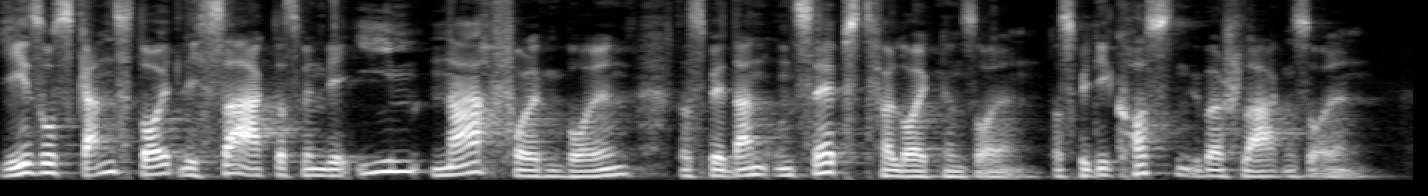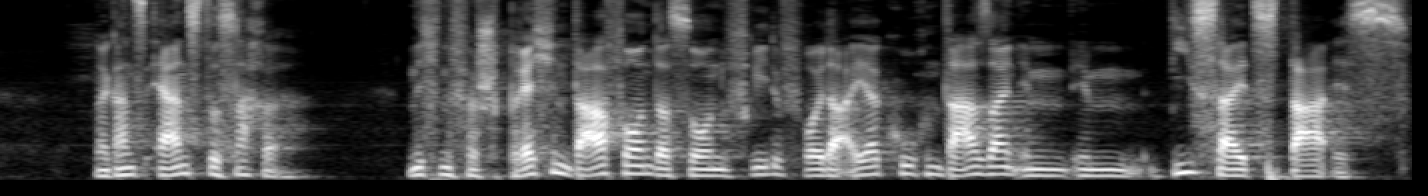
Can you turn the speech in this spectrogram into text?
Jesus ganz deutlich sagt, dass wenn wir ihm nachfolgen wollen, dass wir dann uns selbst verleugnen sollen, dass wir die Kosten überschlagen sollen. Eine ganz ernste Sache. Nicht ein Versprechen davon, dass so ein Friede, Freude, Eierkuchen Dasein im, im Diesseits da ist,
